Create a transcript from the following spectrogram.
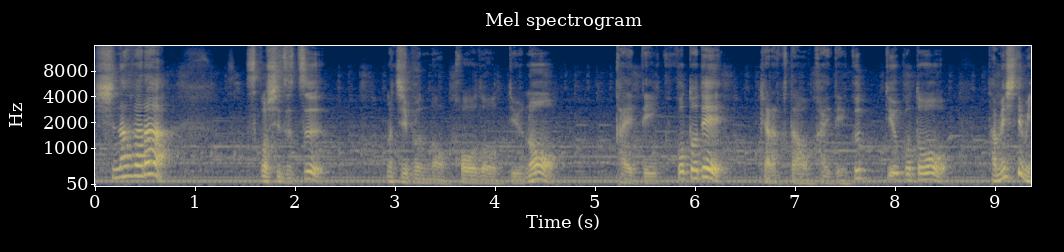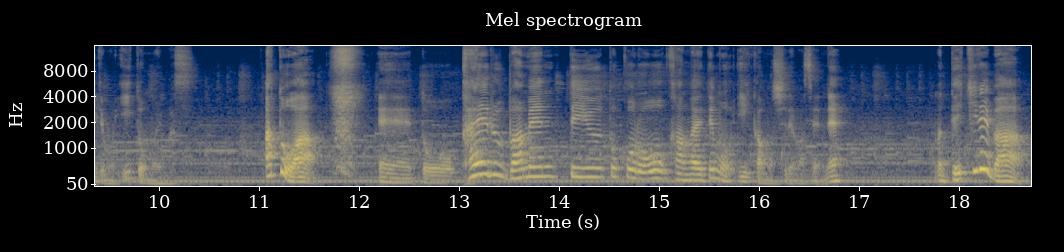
しながら少しずつ自分の行動っていうのを変えていくことでキャラクターを変えていくっていうことを試してみてもいいと思います。あとは、えーと、変える場面っていうところを考えてもいいかもしれませんね。まできれば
